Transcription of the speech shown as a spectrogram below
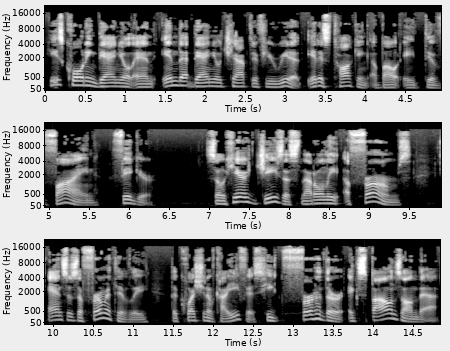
he's quoting Daniel. And in that Daniel chapter, if you read it, it is talking about a divine figure. So here, Jesus not only affirms, answers affirmatively the question of Caiaphas, he further expounds on that,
